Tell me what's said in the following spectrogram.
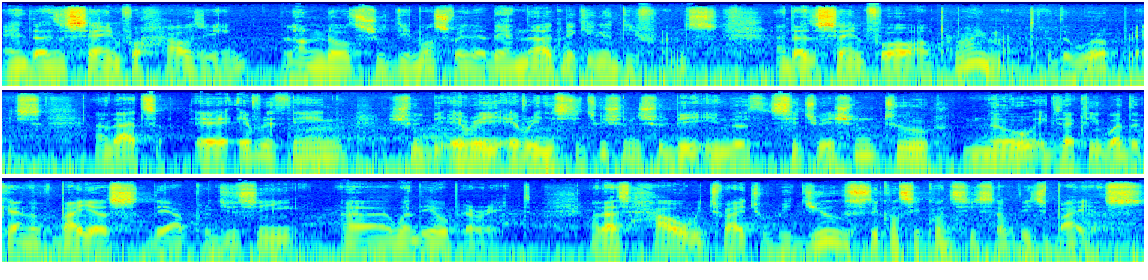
And that's the same for housing. Landlords should demonstrate that they are not making a difference. And that's the same for employment at the workplace. And that uh, everything should be, every, every institution should be in the situation to know exactly what the kind of bias they are producing uh, when they operate. And that's how we try to reduce the consequences of this bias.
